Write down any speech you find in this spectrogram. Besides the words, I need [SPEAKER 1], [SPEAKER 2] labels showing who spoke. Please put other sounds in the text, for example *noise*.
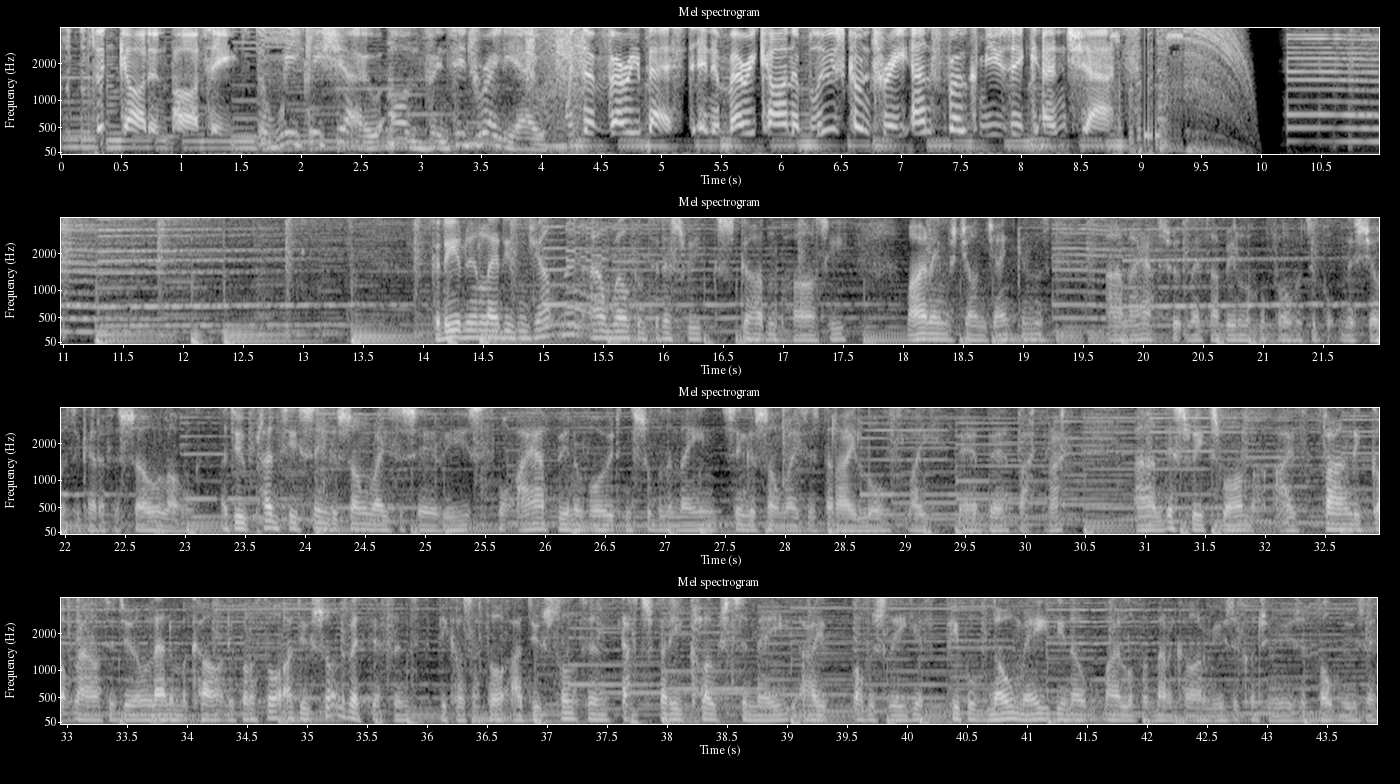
[SPEAKER 1] The Garden Party, the weekly show on Vintage Radio with the very best in Americana blues country and folk music and chat.
[SPEAKER 2] Good evening, ladies and gentlemen, and welcome to this week's Garden Party. My name is John Jenkins, and I have to admit I've been looking forward to putting this show together for so long. I do plenty of singer-songwriter series, but I have been avoiding some of the main singer-songwriters that I love, like uh, Burt Bacharach. And this week's one, I've finally got round to doing Lennon McCartney, but I thought I'd do something a bit different because I thought I'd do something that's very close to me. I obviously, if people know me, they know my love of Americana music, country music, folk music,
